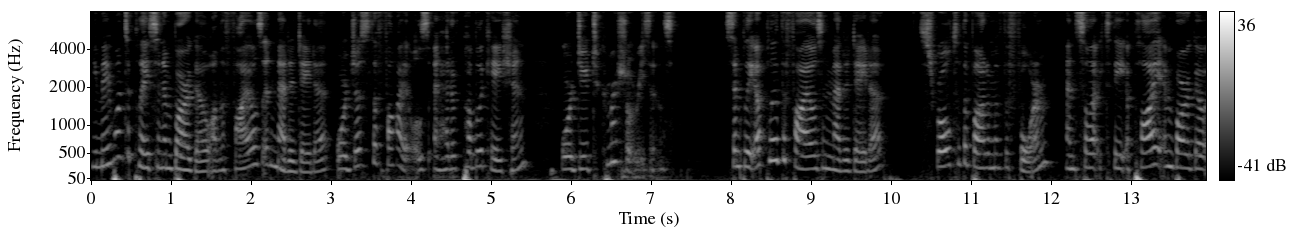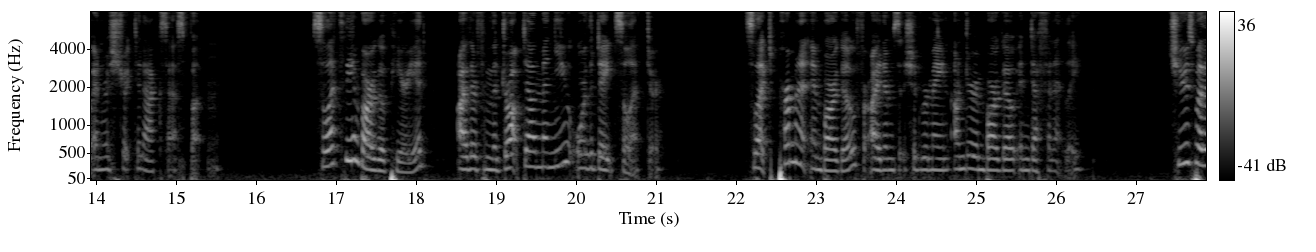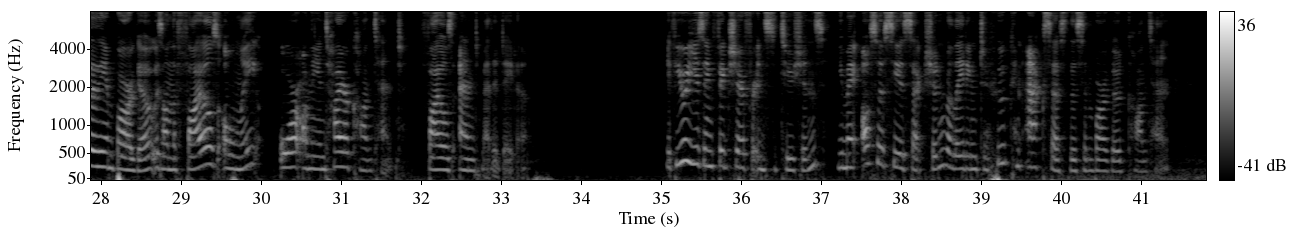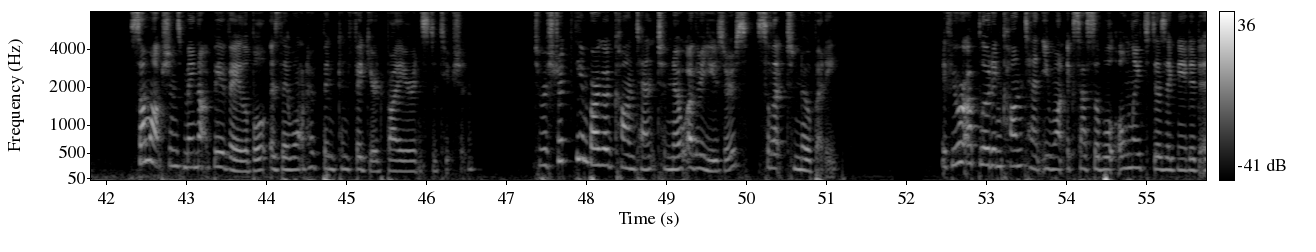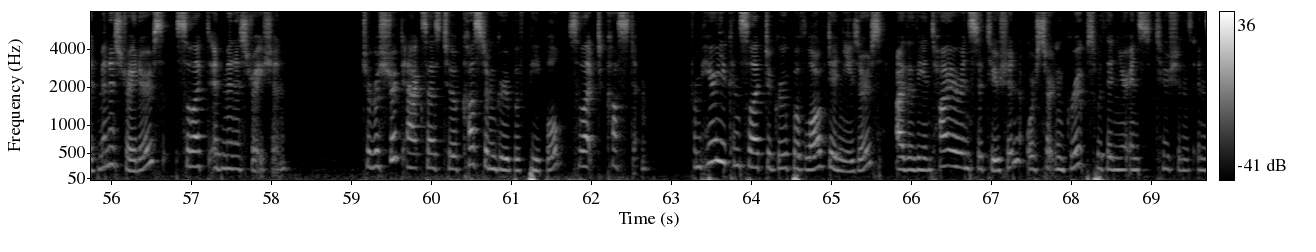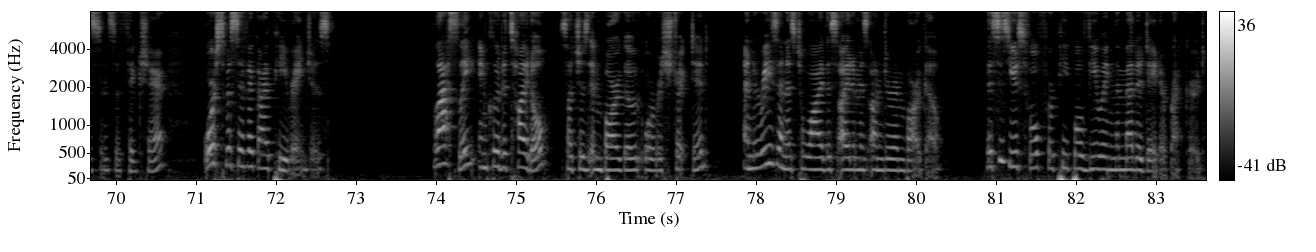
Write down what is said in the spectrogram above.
You may want to place an embargo on the files and metadata, or just the files, ahead of publication, or due to commercial reasons. Simply upload the files and metadata, scroll to the bottom of the form, and select the Apply Embargo and Restricted Access button. Select the embargo period, either from the drop-down menu or the date selector. Select Permanent Embargo for items that should remain under embargo indefinitely. Choose whether the embargo is on the files only or on the entire content, files and metadata. If you are using Figshare for institutions, you may also see a section relating to who can access this embargoed content. Some options may not be available as they won't have been configured by your institution. To restrict the embargoed content to no other users, select Nobody. If you're uploading content you want accessible only to designated administrators, select Administration. To restrict access to a custom group of people, select Custom. From here you can select a group of logged in users, either the entire institution or certain groups within your institution's instance of Figshare, or specific IP ranges. Lastly, include a title, such as embargoed or restricted, and a reason as to why this item is under embargo. This is useful for people viewing the metadata record.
